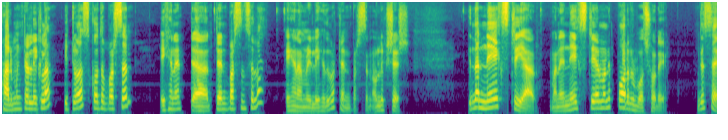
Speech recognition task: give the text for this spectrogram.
ফার্মিংটা লিখলাম ইট ওয়াজ কত পার্সেন্ট এখানে টেন পার্সেন্ট ছিল, এখানে আমি লিখে দেবো টেন পার্সেন্ট উল্লেখ শেষ। ইন দ্য নেক্সট ইয়ার মানে নেক্সট ইয়ার মানে পরের বছরে, ঠিক আছে?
